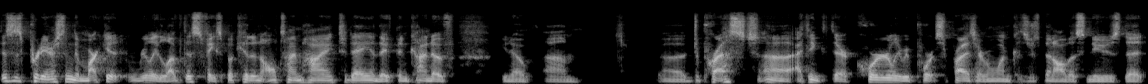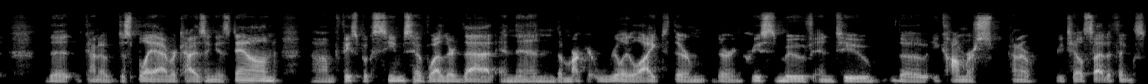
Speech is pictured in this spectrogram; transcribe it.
this is pretty interesting. The market really loved this. Facebook hit an all-time high today, and they've been kind of, you know. Um, uh, depressed. Uh, I think their quarterly report surprised everyone because there's been all this news that that kind of display advertising is down. Um, Facebook seems to have weathered that, and then the market really liked their their increased move into the e-commerce kind of retail side of things.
